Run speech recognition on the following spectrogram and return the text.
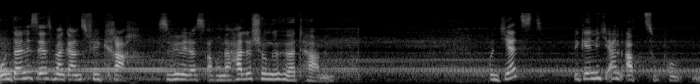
Und dann ist erstmal ganz viel Krach, so wie wir das auch in der Halle schon gehört haben. Und jetzt beginne ich an abzupumpen.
